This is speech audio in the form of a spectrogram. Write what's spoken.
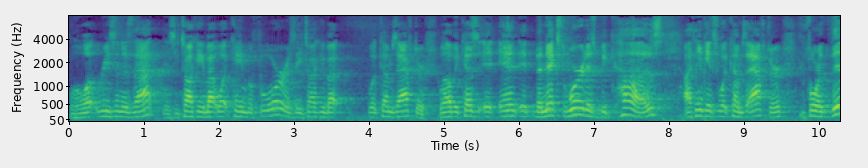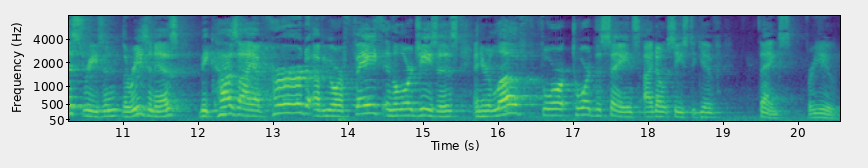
Well, what reason is that? Is he talking about what came before, or is he talking about what comes after? Well, because it, and it, the next word is because. I think it's what comes after. For this reason, the reason is because I have heard of your faith in the Lord Jesus and your love for toward the saints, I don't cease to give thanks for you.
